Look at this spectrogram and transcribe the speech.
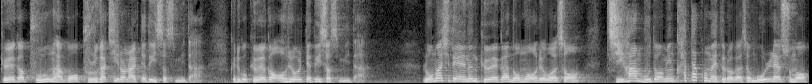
교회가 부흥하고 불같이 일어날 때도 있었습니다. 그리고 교회가 어려울 때도 있었습니다. 로마 시대에는 교회가 너무 어려워서 지하 무덤인 카타콤에 들어가서 몰래 숨어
